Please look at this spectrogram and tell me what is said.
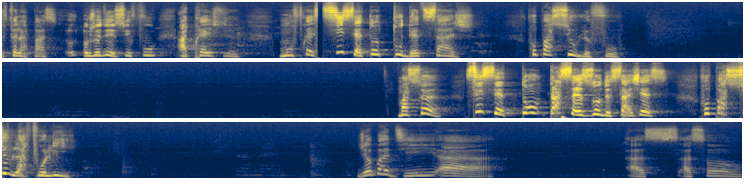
fait la passe. Aujourd'hui, je suis fou. Après, mon frère, si c'est ton tour d'être sage, il ne faut pas suivre le fou. Ma soeur, si c'est ta saison de sagesse, il ne faut pas suivre la folie. Job a dit à, son...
